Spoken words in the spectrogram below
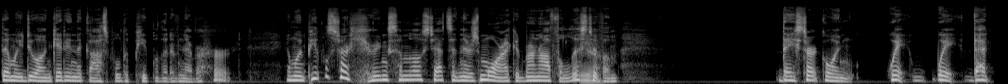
than we do on getting the gospel to people that have never heard. And when people start hearing some of those stats, and there's more, I could run off a list yeah. of them, they start going, wait, wait, that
